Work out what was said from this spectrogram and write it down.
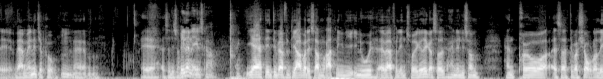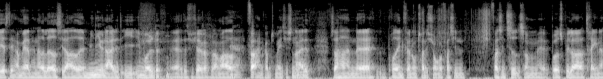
øh, være manager på. Mm. Øhm, øh, altså ligesom, Spillerne elsker ham. Ja, det, det er i hvert fald, de arbejder i samme retning i, i nu, er i hvert fald indtrykket, ikke? Og så ja. han er ligesom, han prøver, altså det var sjovt at læse det her med, at han havde lavet sit eget uh, mini-United i, i Molde. uh, det synes jeg i hvert fald var meget, ja. Før han kom til Manchester United, ja. så havde han uh, prøvet at indføre nogle traditioner fra sin, fra sin tid som uh, både spiller og træner.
